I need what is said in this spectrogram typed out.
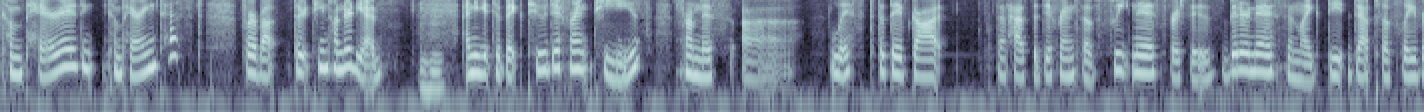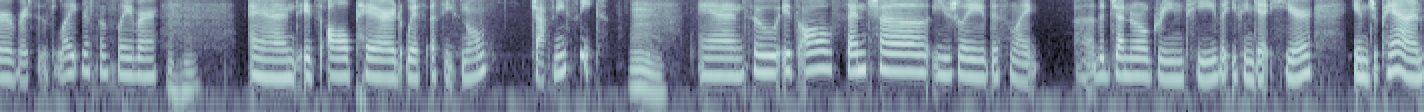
comparing comparing test for about 1300 yen. And you get to pick two different teas from this uh, list that they've got that has the difference of sweetness versus bitterness and like deep depth of flavor versus lightness of flavor. And it's all paired with a seasonal Japanese sweet. And so it's all sencha, usually this like uh, the general green tea that you can get here in Japan.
